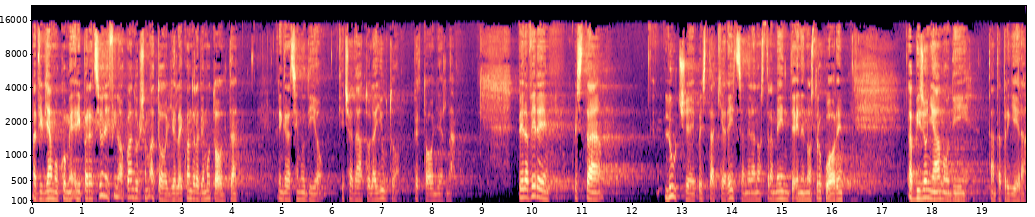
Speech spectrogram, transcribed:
la viviamo come riparazione fino a quando riusciamo a toglierla e quando l'abbiamo tolta, ringraziamo Dio che ci ha dato l'aiuto per toglierla. Per avere questa luce, questa chiarezza nella nostra mente e nel nostro cuore, abbisogniamo di tanta preghiera.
